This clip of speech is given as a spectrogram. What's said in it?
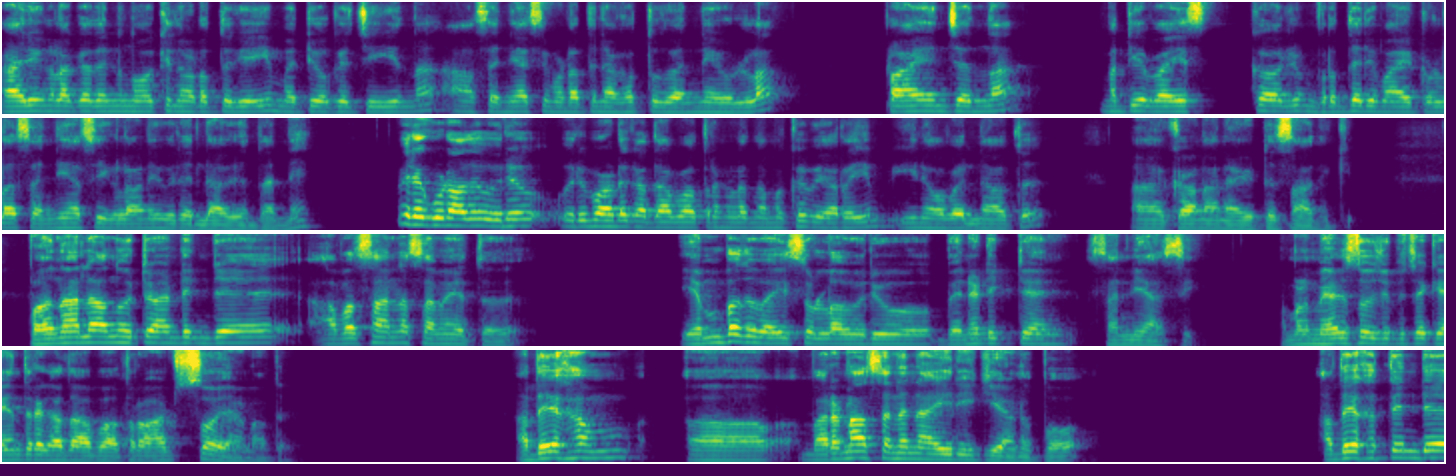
കാര്യങ്ങളൊക്കെ തന്നെ നോക്കി നടത്തുകയും മറ്റുമൊക്കെ ചെയ്യുന്ന ആ സന്യാസി മഠത്തിനകത്ത് തന്നെയുള്ള പ്രായം ചെന്ന മധ്യവയസ്കരും വൃദ്ധരുമായിട്ടുള്ള സന്യാസികളാണ് ഇവരെല്ലാവരും തന്നെ. ഇവരെ കൂടാതെ ഒരു ഒരുപാട് കഥാപാത്രങ്ങൾ നമുക്ക് വേറെയും ഈ നോവലിനകത്ത് കാണാനായിട്ട് സാധിക്കും. പതിനാലാം നൂറ്റാണ്ടിന്റെ അവസാന സമയത്ത് എൺപത് വയസ്സുള്ള ഒരു ബെനഡിക്റ്റൻ സന്യാസി. നമ്മൾ മേൽ സൂചിപ്പിച്ച കേന്ദ്ര കഥാപാത്രം ആട്സോയാണത് അദ്ദേഹം മരണാസന്നനായിരിക്കുകയാണ് ഇപ്പോൾ അദ്ദേഹത്തിന്റെ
